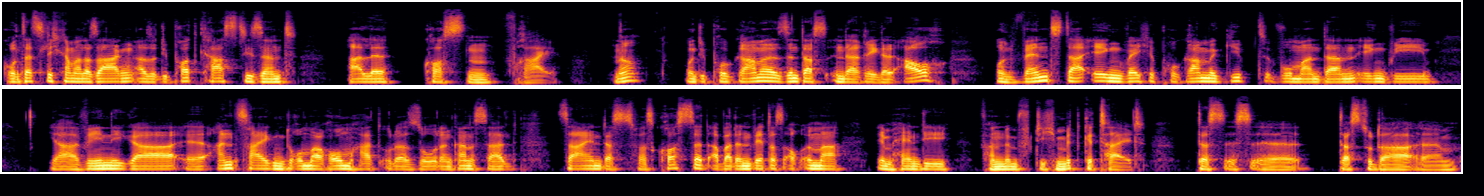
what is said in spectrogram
Grundsätzlich kann man da sagen, also die Podcasts, die sind alle kostenfrei. Ne? Und die Programme sind das in der Regel auch. Und wenn es da irgendwelche Programme gibt, wo man dann irgendwie ja weniger äh, Anzeigen drumherum hat oder so, dann kann es halt sein, dass es was kostet, aber dann wird das auch immer im Handy vernünftig mitgeteilt. Das ist äh, dass du da, ähm,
